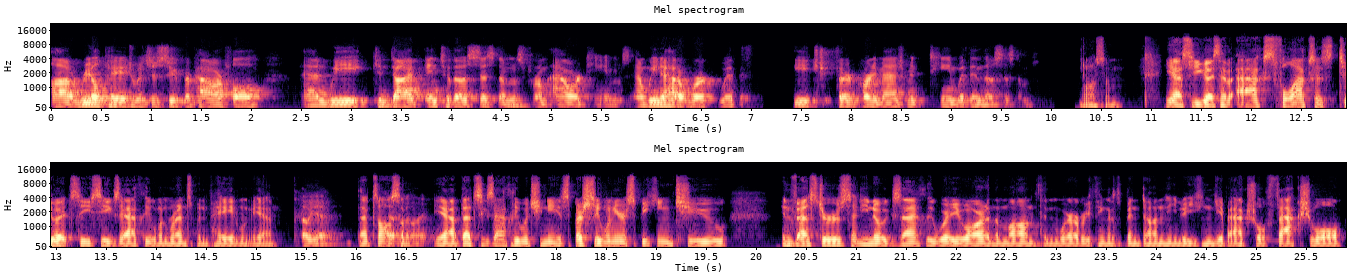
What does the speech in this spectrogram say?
uh, RealPage, which is super powerful. And we can dive into those systems from our teams. And we know how to work with each third party management team within those systems. Awesome. Yeah, so you guys have access, full access to it, so you see exactly when rent's been paid. When yeah. Oh yeah. That's awesome. Definitely. Yeah, that's exactly what you need, especially when you're speaking to investors and you know exactly where you are in the month and where everything has been done. You know, you can give actual factual,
